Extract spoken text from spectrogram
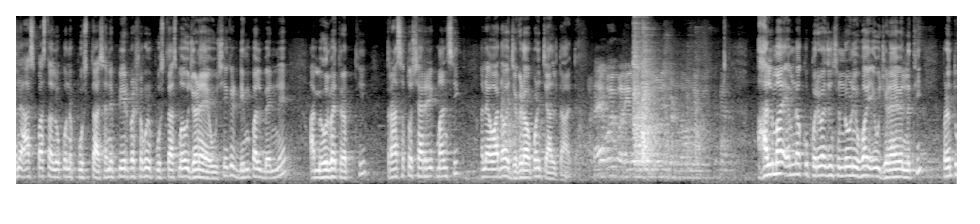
અને આસપાસના લોકોને પૂછતાછ અને પેર પ્રશ્નકોની પૂછતાછમાં એવું જણાય એવું છે કે ડિમ્પલબેનને આ મેહુલભાઈ તરફથી ત્રાસ હતો શારીરિક માનસિક અને અવારનવાર ઝઘડાઓ પણ ચાલતા હતા. હાલમાં એમના કોઈ પરિવારજન સંડોવણી હોય એવું જણાવેલ નથી પરંતુ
